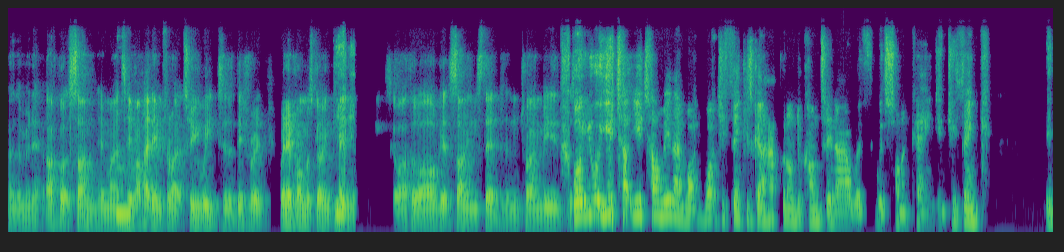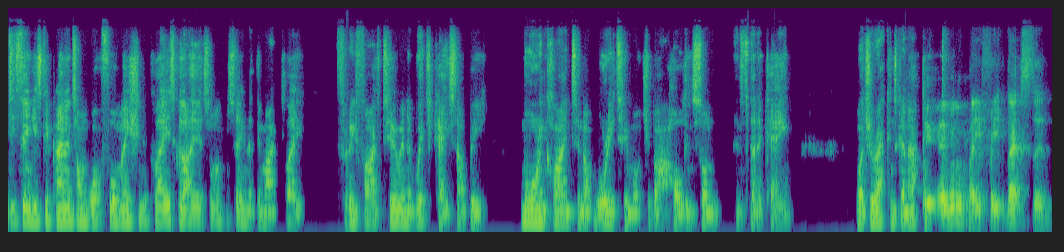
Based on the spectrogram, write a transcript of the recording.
at the minute. I've got Son in my mm. team. I've had him for like two weeks as a different. When everyone was going Kane yeah. So I thought oh, I'll get Son instead and try and be. Well, you you, t- you tell me then what what do you think is going to happen under Conte now with with Son and Kane? Do, do you think do you think it's dependent on what formation he plays? Because I heard someone saying that they might play three five two, and in which case I'll be more inclined to not worry too much about holding Son instead of Kane. What do you reckon's going to happen? They will play three. That's the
